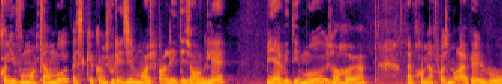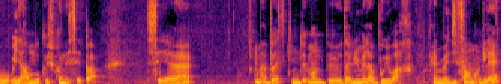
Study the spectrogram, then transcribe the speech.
quand il vous manque un mot. Parce que, comme je vous l'ai dit, moi, je parlais déjà anglais. Mais il y avait des mots. Genre, euh, la première fois, je me rappelle, il y a un mot que je connaissais pas. C'est euh, ma boss qui me demande d'allumer la bouilloire. Elle me dit ça en anglais.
